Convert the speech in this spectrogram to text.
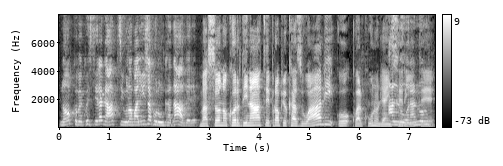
no, come questi ragazzi, una valigia con un cadavere. Ma sono coordinate proprio casuali o qualcuno le ha inserite? Allora, non,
